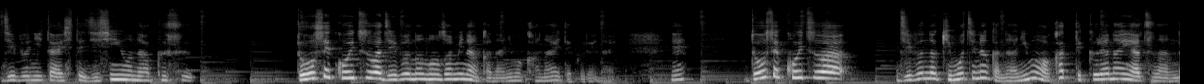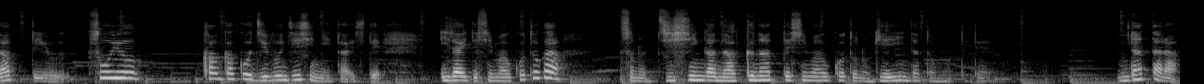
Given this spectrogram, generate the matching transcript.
自分に対して自信をなくすどうせこいつは自分の望みなんか何も叶えてくれない、ね、どうせこいつは自分の気持ちなんか何も分かってくれないやつなんだっていうそういう感覚を自分自身に対して抱いてしまうことがその自信がなくなってしまうことの原因だと思ってて。だったら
